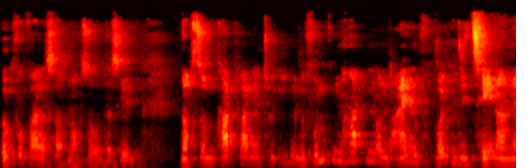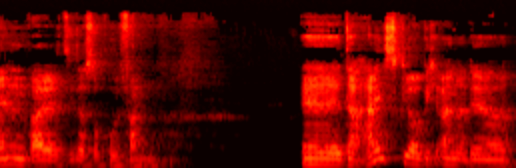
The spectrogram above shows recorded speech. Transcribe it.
Irgendwo war das auch noch so, dass sie noch so ein paar Planetoiden gefunden hatten und einen wollten sie Zehner nennen, weil sie das so cool fanden. Äh, da heißt, glaube ich, einer der.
